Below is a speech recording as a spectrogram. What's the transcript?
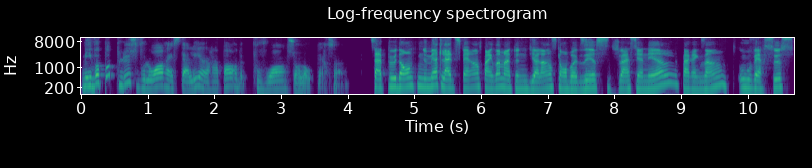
mais il ne va pas plus vouloir installer un rapport de pouvoir sur l'autre personne. Ça peut donc nous mettre la différence, par exemple, entre une violence qu'on va dire situationnelle, par exemple, ou versus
